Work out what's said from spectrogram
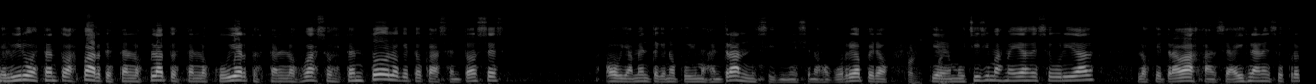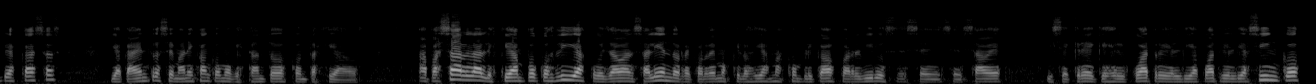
El virus está en todas partes, está en los platos, está en los cubiertos, está en los vasos, está en todo lo que tocas. Entonces, obviamente que no pudimos entrar, ni, ni se nos ocurrió, pero tienen muchísimas medidas de seguridad. Los que trabajan se aíslan en sus propias casas y acá adentro se manejan como que están todos contagiados a pasarla, les quedan pocos días porque ya van saliendo, recordemos que los días más complicados para el virus se, sabe y se cree que es el 4 y el día 4 y el día 5,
